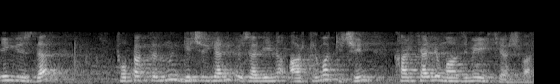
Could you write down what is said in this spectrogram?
İngilizler topraklarının geçirgenlik özelliğini artırmak için kalkerli malzemeye ihtiyaç var.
